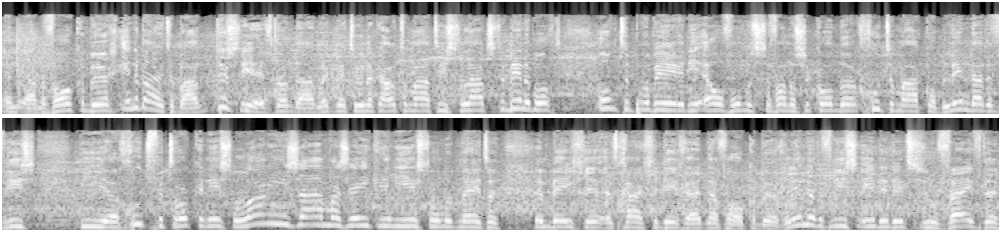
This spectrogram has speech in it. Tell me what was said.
En Diana Valkenburg in de buitenbaan. Dus die heeft dan dadelijk natuurlijk automatisch de laatste binnenbocht. Om te proberen die 1100ste van een seconde goed te maken op Linda de Vries. Die eh, goed vertrokken is. Langzaam maar zeker in die eerste 100 meter een beetje het gaatje dicht uit naar Valkenburg. Linda de Vries eerder dit seizoen vijfde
